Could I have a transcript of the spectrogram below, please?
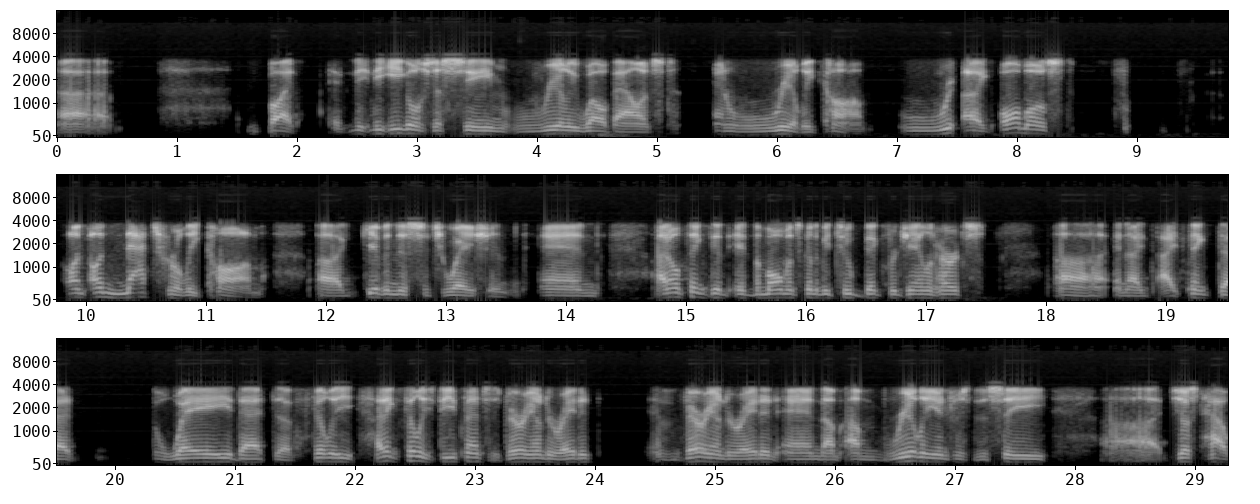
Uh, but the, the Eagles just seem really well balanced and really calm, Re- like almost un- unnaturally calm, uh, given this situation. And I don't think that it, the moment's going to be too big for Jalen Hurts. Uh, and I, I think that the way that uh, Philly, I think Philly's defense is very underrated, very underrated, and I'm, I'm really interested to see uh, just how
